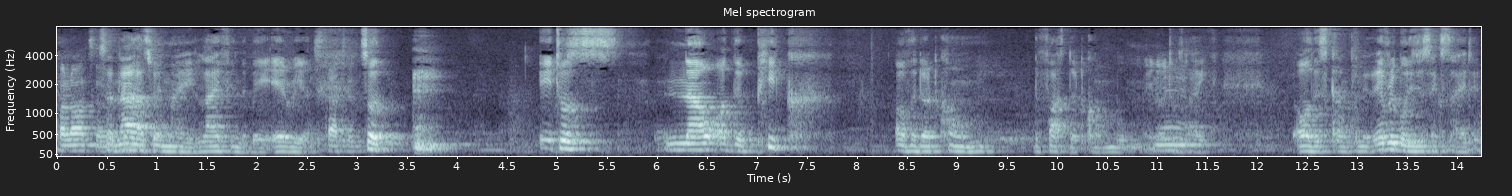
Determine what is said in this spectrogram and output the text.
Palo Alto? So now that's when my life in the Bay Area started. So it was now at the peak of the dot com, the fast dot com boom. You know, it was mm. like all these companies, everybody's just excited,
